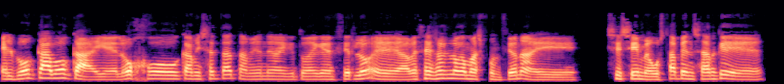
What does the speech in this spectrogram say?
el, boca a boca y el ojo camiseta, también hay, todo hay que decirlo, eh, a veces eso es lo que más funciona. Y sí, sí, me gusta pensar que,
